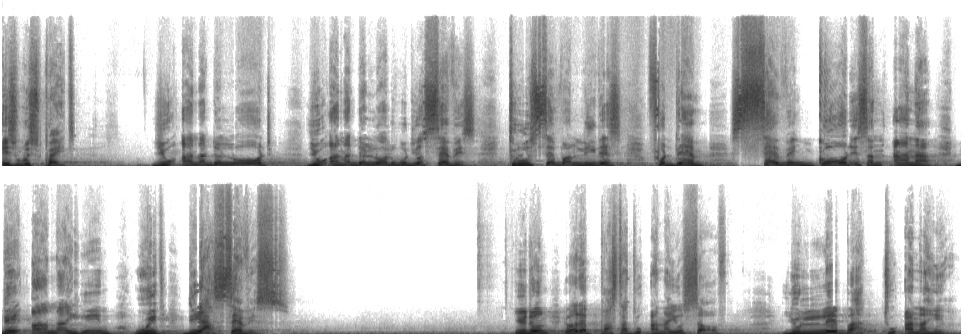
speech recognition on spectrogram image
is respect. You honor the Lord. You honor the Lord with your service. through servant leaders, for them, serving God is an honor. They honor Him with their service. You don't, you're not a pastor to honor yourself, you labor to honor Him.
